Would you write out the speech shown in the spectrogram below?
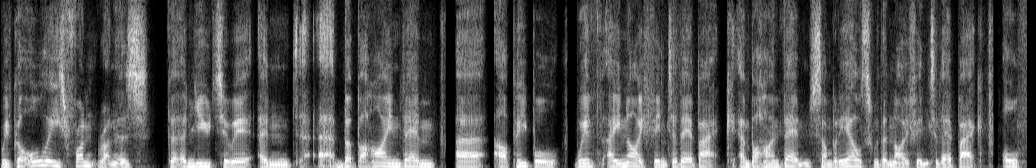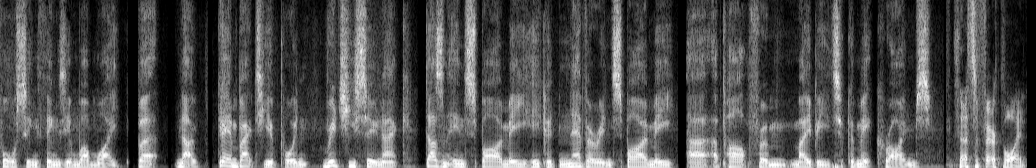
We've got all these front runners that are new to it and uh, but behind them uh, are people with a knife into their back and behind them somebody else with a knife into their back all forcing things in one way. But no getting back to your point Rishi Sunak doesn't inspire me. He could never inspire me uh, apart from maybe to commit crimes That's a fair point.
